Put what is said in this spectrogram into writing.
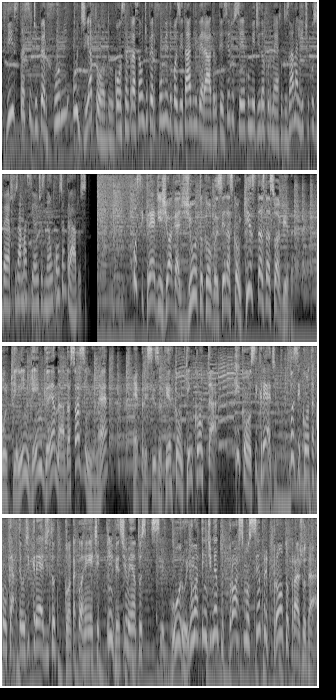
vista-se de perfume o dia todo. Concentração de perfume depositada e liberada no tecido seco medida por métodos analíticos versus amaciantes não concentrados. O Cicred joga junto com você nas conquistas da sua vida. Porque ninguém ganha nada sozinho, né? É preciso ter com quem contar. E com o Cicred, você conta com cartão de crédito, conta corrente, investimentos, seguro e um atendimento próximo sempre pronto para ajudar.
